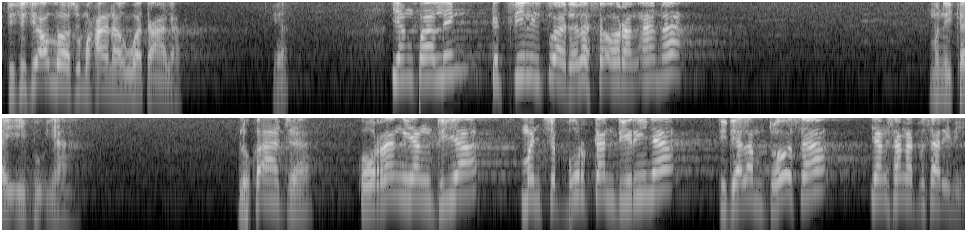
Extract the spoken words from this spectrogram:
di sisi Allah Subhanahu wa taala. Ya. Yang paling kecil itu adalah seorang anak menikahi ibunya. Loh kok ada orang yang dia menceburkan dirinya di dalam dosa yang sangat besar ini.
